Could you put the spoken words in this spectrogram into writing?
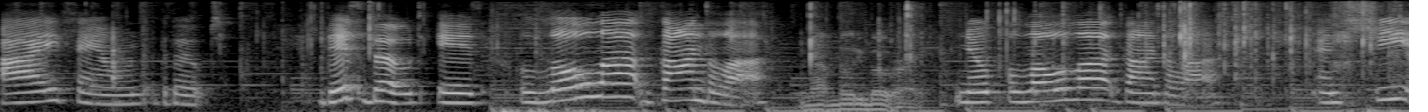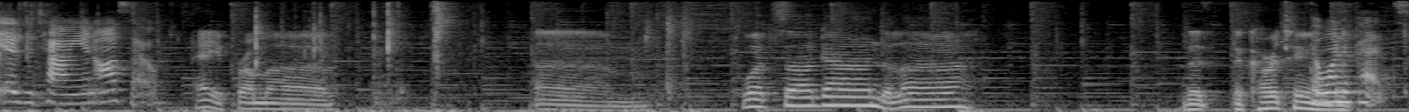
I found the boat. This boat is Lola Gondola. Not Booty Boatwright. Nope, Lola Gondola. And she is Italian also. Hey, from uh, um, what's a gondola? The the cartoon. The Wonder Pets.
